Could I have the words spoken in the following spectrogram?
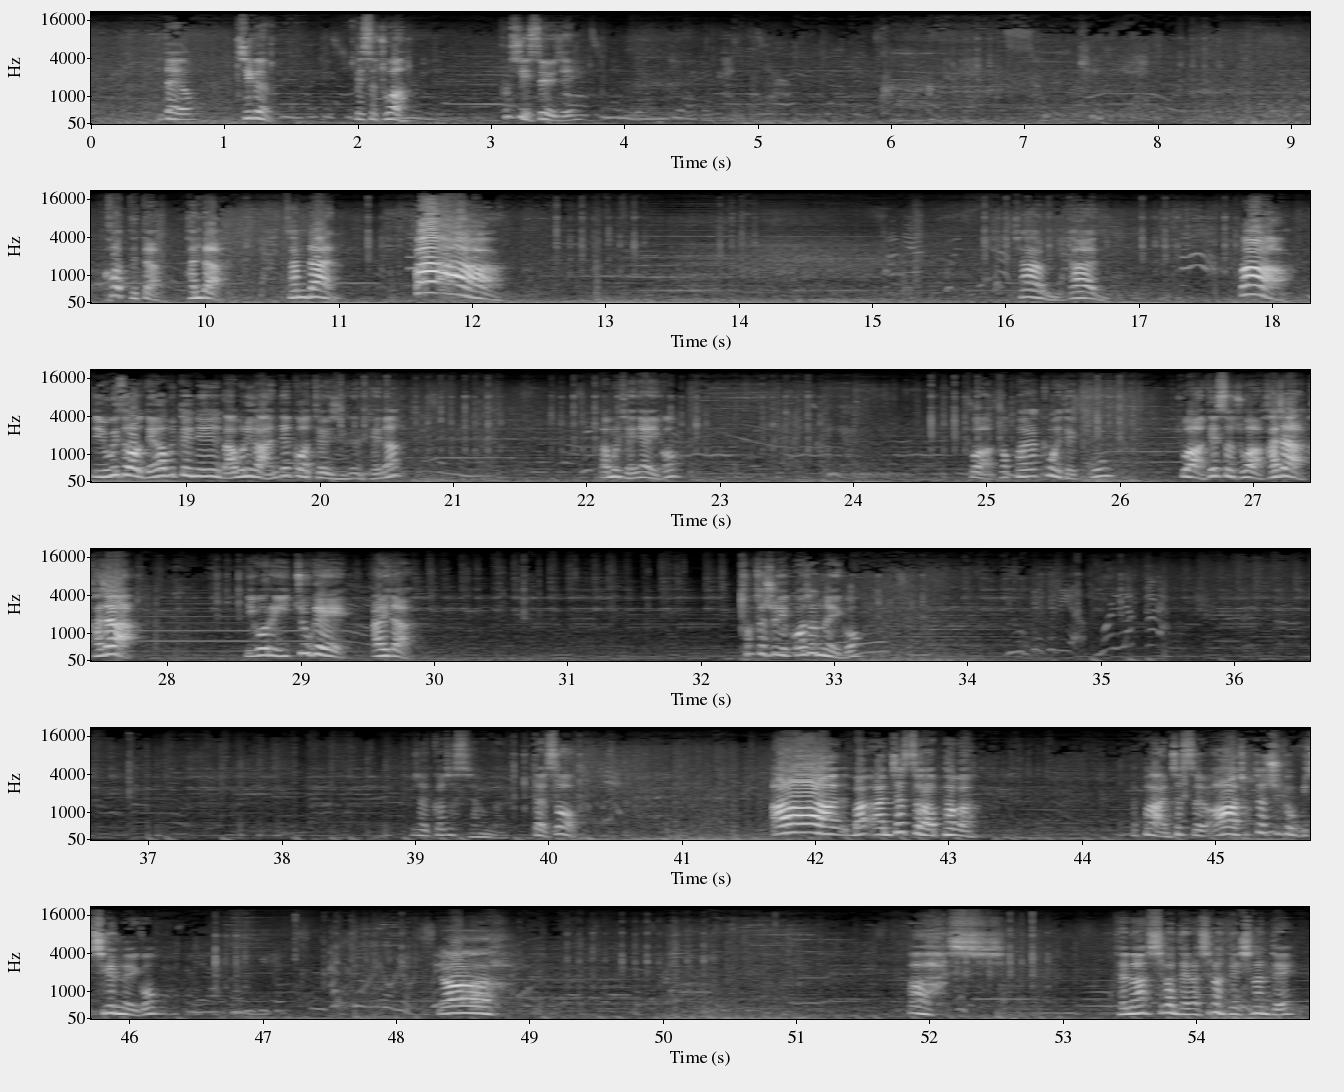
기다려. 지금 됐어, 좋아. 풀 수 있어요 이제. 컷 됐다 간다 3단. 빵! 참, 단 빵! 근데 여기서 내가 볼 때는 마무리가 안 될 것 같아요 지금. 되나? 마무리 되냐 이거? 좋아 덕파 깔끔하게 됐고. 좋아 됐어 좋아. 가자 가자! 이거를 이쪽에 아니다. 척자축이 꺼졌네 이거. 자 꺼졌어 장난. 일단 써. 아안 찼어 라파가. 라파가 안 찼어요. 아 척자 추격 미치겠네 이거. 야. 아 씨. 되나? 시간 되나? 시간 돼 시간 돼.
